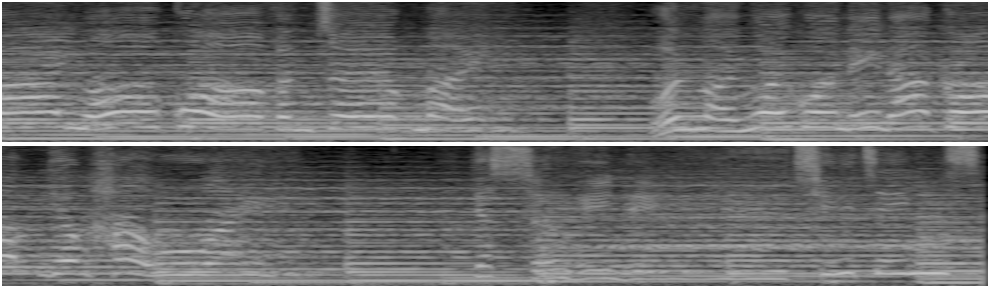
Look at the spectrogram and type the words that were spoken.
怪我过分着迷，换来爱过你那各样后遗。一想起你如此精细，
